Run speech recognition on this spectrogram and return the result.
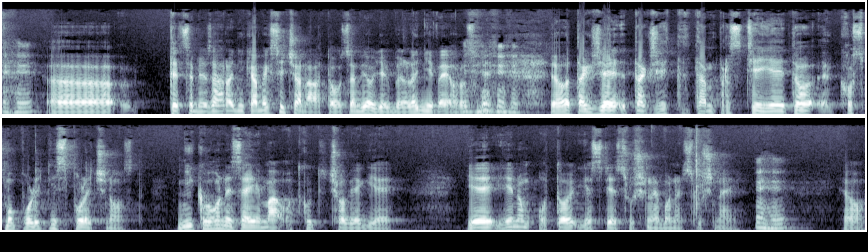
Uh, teď jsem měl zahradníka Mexičana, toho jsem vyhodil, byl lenivý hrozně. Jo, takže, takže tam prostě je to kosmopolitní společnost. Nikoho nezajímá, odkud člověk je. Je jenom o to, jestli je slušný nebo neslušný. Uh-huh. Jo.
